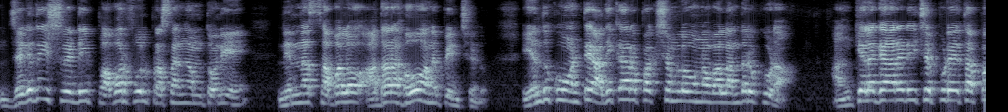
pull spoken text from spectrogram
జగదీష్ రెడ్డి పవర్ఫుల్ ప్రసంగంతోని నిన్న సభలో అదరహో అనిపించాడు. ఎందుకు అంటే అధికార పక్షంలో ఉన్న వాళ్ళందరూ కూడా అంకెల గారడి చెప్పుడే తప్ప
